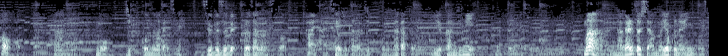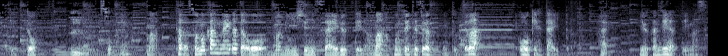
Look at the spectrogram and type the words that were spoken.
ほうほあの、もう実行の中ですね。ズブズブプロタゴラスとう。はいはい。政治家の実行の中という感じになっておりましたと。まあ、流れとしてあんま良くないんですけど、うん。そうね。まあ、ただその考え方を、まあ、民衆に伝えるっていうのは、まあ、本当に哲学にとっては大きな第一歩だはい。という感じになっています。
